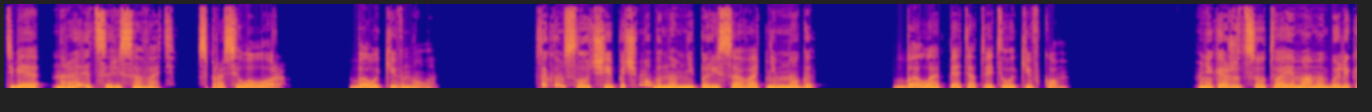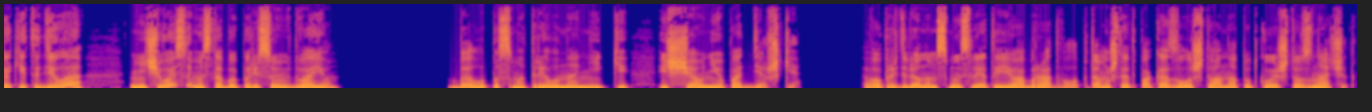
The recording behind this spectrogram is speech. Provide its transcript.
«Тебе нравится рисовать?» — спросила Лора. Белла кивнула. «В таком случае, почему бы нам не порисовать немного?» Белла опять ответила кивком. «Мне кажется, у твоей мамы были какие-то дела. Ничего, если мы с тобой порисуем вдвоем?» Белла посмотрела на Никки, ища у нее поддержки. В определенном смысле это ее обрадовало, потому что это показывало, что она тут кое-что значит,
